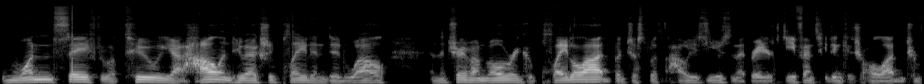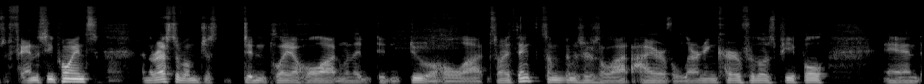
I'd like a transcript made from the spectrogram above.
one safe, well, two. You got Holland, who actually played and did well, and then Tre'von Moehrig, who played a lot, but just with how he's used in that Raiders defense, he didn't get a whole lot in terms of fantasy points and the rest of them just didn't play a whole lot and when they didn't do a whole lot. So I think sometimes there's a lot higher of a learning curve for those people. And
